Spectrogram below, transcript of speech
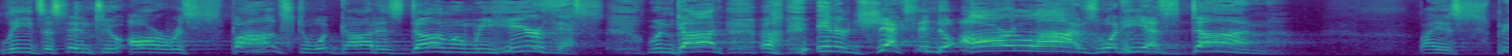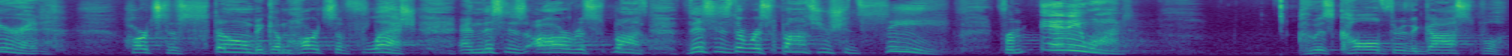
leads us into our response to what God has done when we hear this, when God uh, interjects into our lives what He has done by His Spirit hearts of stone become hearts of flesh. And this is our response. This is the response you should see from anyone who is called through the gospel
